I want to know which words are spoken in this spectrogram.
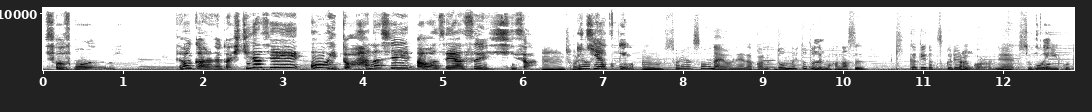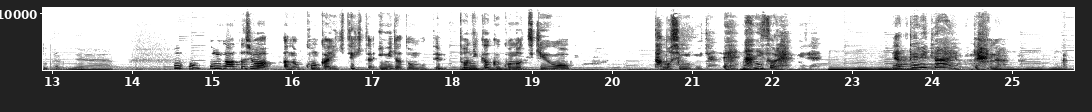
そうそう。だからなんか引き出し多いと話し合わせやすいしさ、うん、それは行きやすい、うん、それはそうだよね。だからどんな人とでも話す、うんきっかけが作れるからね。すごいいいことだよね。それが私は、あの、今回生きてきた意味だと思ってる。とにかくこの地球を楽しむみたいな。え、何それ？みたいうんうんうんな。やってみたい？みたいな。うんうんうん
